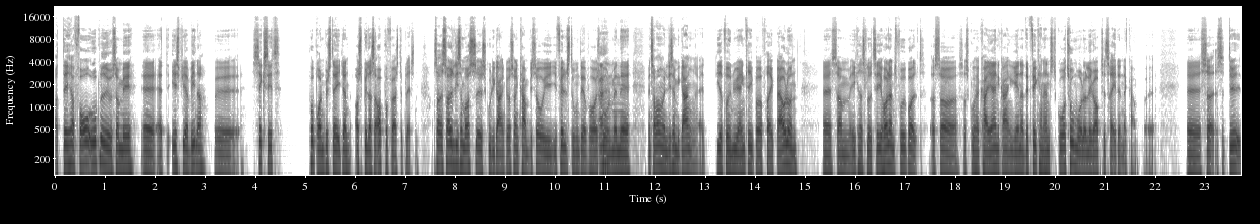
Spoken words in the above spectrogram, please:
og det her forår åbnede jo så med, at Esbjerg vinder øh, 6-1 på Brøndby Stadion og spiller sig op på førstepladsen. Og så, så er det ligesom også skudt i gang. Det var så en kamp, vi så i, i fællestuen der på højskolen, ja. men, men så var man ligesom i gang. At de havde fået en ny angriber, Frederik Berglund, som ikke havde slået til i Hollands fodbold, og så, så skulle have karrieren i gang igen, og det fik han. Han score to mål og lægge op til tre i den der kamp. Uh, så, så det,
